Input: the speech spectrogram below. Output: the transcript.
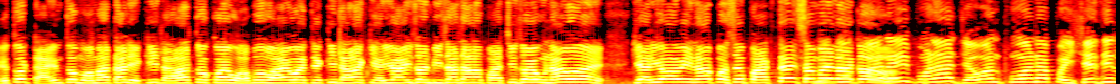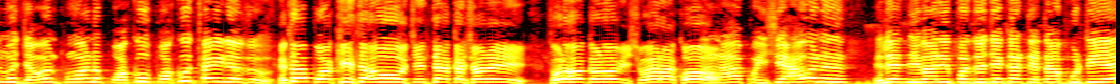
એ તો ટાઈમ તો મામા તાણ. એકી દાડા તો કોઈ વાબો વાયો હોય તેકી દાડા કેરીઓ આવી જાય બીજા દાડા પાછી જાય એવું ના હોય. કેરીઓ આવી ના પછી પાકતાય સમય લાગે. નહીં ભણા જવાન ફુવાના પૈસેથી હું જવાન ફુવાનું પોકું પોકું થઈ રહ્યો છું. એ તો પોખી જવું ચિંતા કરશો નહીં. થોડો ઘણો વિશ્વાસ રાખો. આ પૈસા આવે ને એટલે દિવાળી ઉપર જોજે કે ટેટા ફૂટીએ.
